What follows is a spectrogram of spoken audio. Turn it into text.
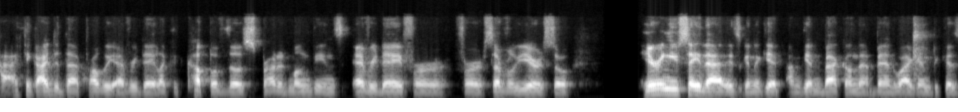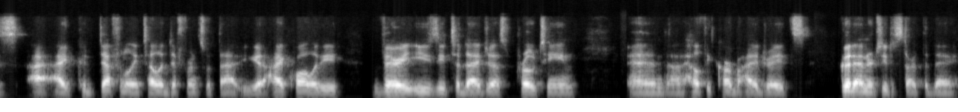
i think i did that probably every day like a cup of those sprouted mung beans every day for for several years. So hearing you say that is going to get i'm getting back on that bandwagon because I, I could definitely tell a difference with that. You get high quality very easy to digest protein and uh, healthy carbohydrates good energy to start the day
